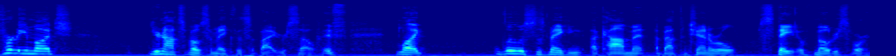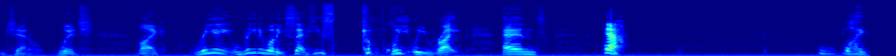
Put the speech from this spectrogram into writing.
pretty much, you're not supposed to make this about yourself. If, like, Lewis is making a comment about the general state of motorsport in general, which, like, reading reading what he said, he's completely right. And yeah, like,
